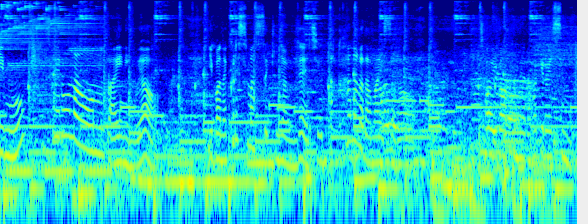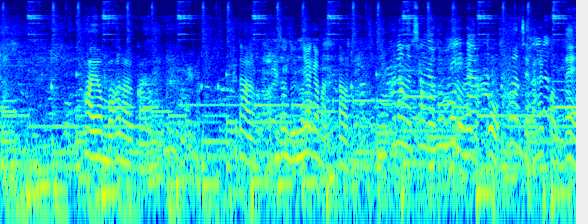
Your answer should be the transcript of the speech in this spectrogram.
디무 새로 나온 라인이고요. 이번에 크리스마스 기념인데 지금 딱 하나가 남아있어요. 저희가 구매를 하기로 했습니다. 과연 뭐가 나올까요? 그 다음 계속 눈여겨봤던 하나는 친구 선물을 해줬고 하나는 제가 할 건데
